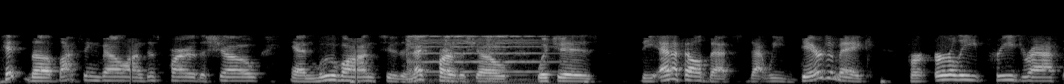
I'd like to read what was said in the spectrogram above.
hit the boxing bell on this part of the show and move on to the next part of the show, which is the NFL bets that we dare to make for early pre-draft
